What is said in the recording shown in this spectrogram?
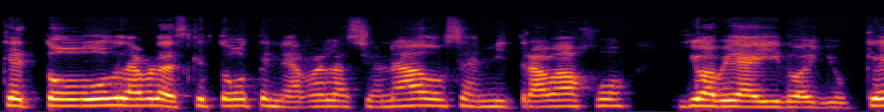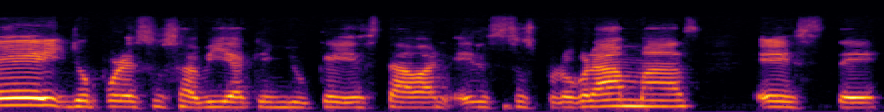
que todo, la verdad es que todo tenía relacionado, o sea, en mi trabajo yo había ido a UK, yo por eso sabía que en UK estaban estos programas, este,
